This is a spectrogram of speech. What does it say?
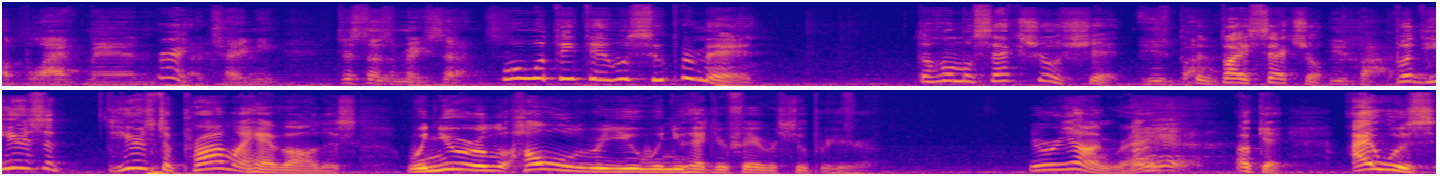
a black man, Right. a Chinese, just doesn't make sense. Well, what they did with Superman, the homosexual shit. He's bi. Bisexual. He's bi. But here's the here's the problem I have all this. When you were how old were you when you had your favorite superhero? You were young, right? Oh, yeah. Okay. I was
